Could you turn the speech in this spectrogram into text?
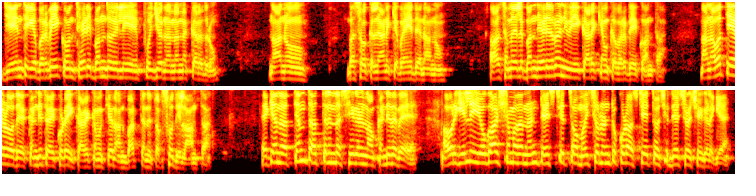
ಜಯಂತಿಗೆ ಬರಬೇಕು ಅಂತ ಹೇಳಿ ಬಂದು ಇಲ್ಲಿ ಪೂಜ್ಯರು ನನ್ನನ್ನು ಕರೆದ್ರು. ನಾನು ಬಸವ ಕಲ್ಯಾಣಕ್ಕೆ ಬಂದಿದ್ದೆ ನಾನು. ಆ ಸಮಯದಲ್ಲಿ ಬಂದು ಹೇಳಿದ್ರು, ನೀವು ಈ ಕಾರ್ಯಕ್ರಮಕ್ಕೆ ಬರಬೇಕು ಅಂತ. ನಾನು ಅವತ್ತೇ ಹೇಳೋದೆ, ಖಂಡಿತವಾಗಿ ಕೂಡ ಈ ಕಾರ್ಯಕ್ರಮಕ್ಕೆ ನಾನು ಬರ್ತೇನೆ ತಪ್ಪಿಸೋದಿಲ್ಲ ಅಂತ. ಯಾಕೆಂದ್ರೆ ಅತ್ಯಂತ ಹತ್ತರಿಂದ ಶ್ರೀಗಳನ್ನ ನಾವು ಕಂಡಿದ್ದೇವೆ. ಅವ್ರಿಗೆ ಇಲ್ಲಿ ಯೋಗಾಶ್ರಮದ ನಂಟು ಎಷ್ಟಿತ್ತೋ ಮೈಸೂರು ನಂಟು ಕೂಡ ಅಷ್ಟೇ ಇತ್ತು ಸಿದ್ದೇಶ್ವರ ಶ್ರೀಗಳಿಗೆ.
